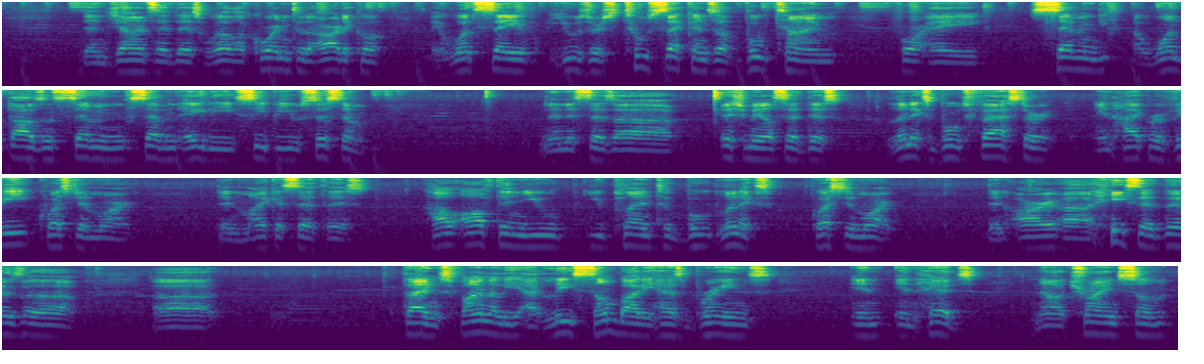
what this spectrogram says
Then John said this, well according to the article, it would save users two seconds of boot time for a 70 a 1780 CPU system. Then it says uh Ishmael said this, Linux boots faster in Hyper-V question mark. Then Micah said this, how often you you plan to boot Linux question mark. Then R uh, he said this uh, uh, thanks finally at least somebody has brains in in heads. Now trying some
